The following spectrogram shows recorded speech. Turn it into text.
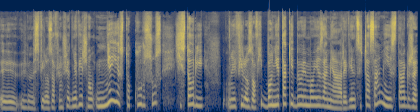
y, z filozofią średniowieczną. Nie jest to kursus historii y, filozofii, bo nie takie były moje zamiary, więc czasami jest tak, że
